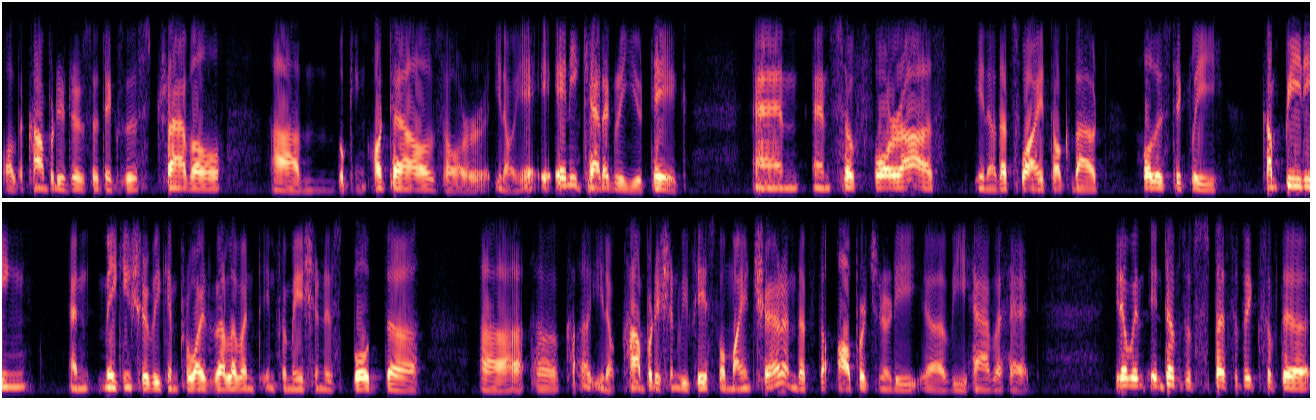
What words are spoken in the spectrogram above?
all the competitors that exist, travel, um, booking hotels, or you know, a- any category you take. And and so for us, you know, that's why I talk about holistically competing and making sure we can provide relevant information is both the uh, uh, you know competition we face for mind share, and that's the opportunity uh, we have ahead. You know, in, in terms of specifics of the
